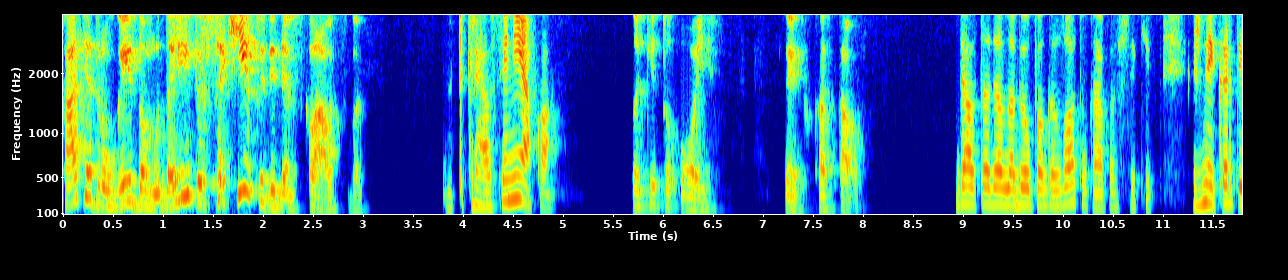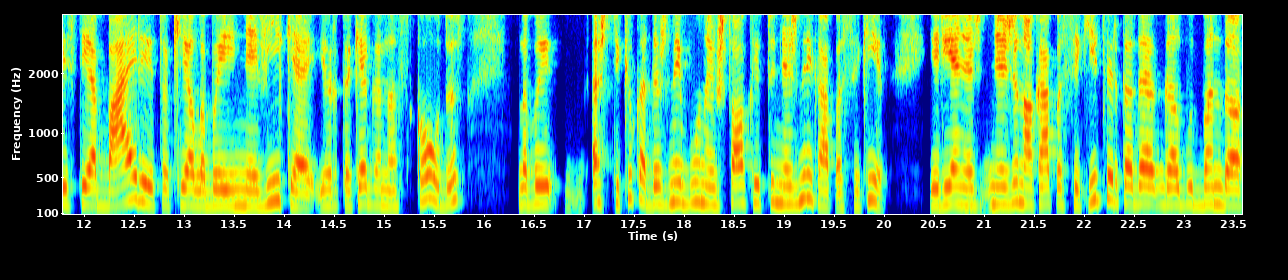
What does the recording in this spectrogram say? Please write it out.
ką tie draugai įdomu darytų ir sakytų didelis klausimas. Nu, tikriausiai nieko. Sakytų, oi, taip, kas tau. Gal tada labiau pagalvotų, ką pasakyti. Žinai, kartais tie bairiai tokie labai nevykę ir tokie gana skaudus, labai, aš tikiu, kad dažnai būna iš to, kai tu nežinai, ką pasakyti. Ir jie než, nežino, ką pasakyti ir tada galbūt bando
